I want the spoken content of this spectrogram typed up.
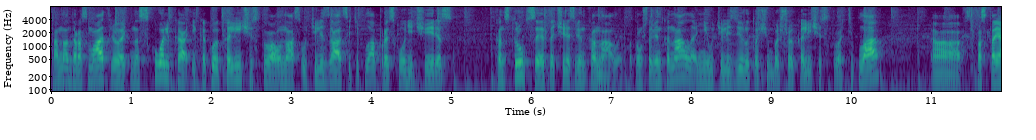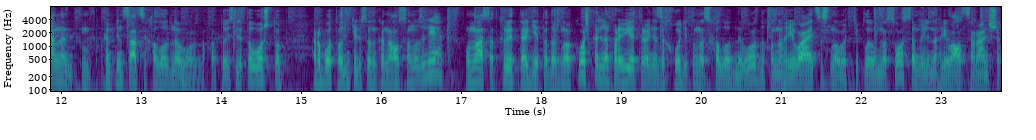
там надо рассматривать, насколько и какое количество у нас утилизации тепла происходит через конструкции, это через вентканалы. Потому что вентканалы, они утилизируют очень большое количество тепла, с постоянной компенсацией холодного воздуха. То есть для того, чтобы работал вентиляционный канал в санузле, у нас открытое где-то должно окошко для проветривания, заходит у нас холодный воздух, он нагревается снова тепловым насосом или нагревался раньше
